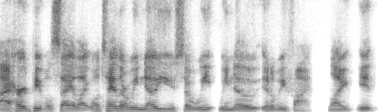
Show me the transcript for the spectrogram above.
I heard people say like, well, Taylor, we know you, so we we know it'll be fine. Like it,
